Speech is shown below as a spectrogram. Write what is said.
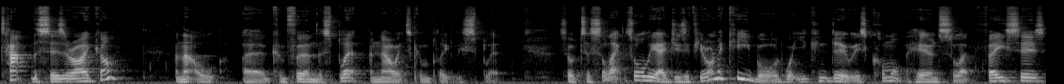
Tap the scissor icon and that will uh, confirm the split and now it's completely split. So to select all the edges, if you're on a keyboard, what you can do is come up here and select faces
